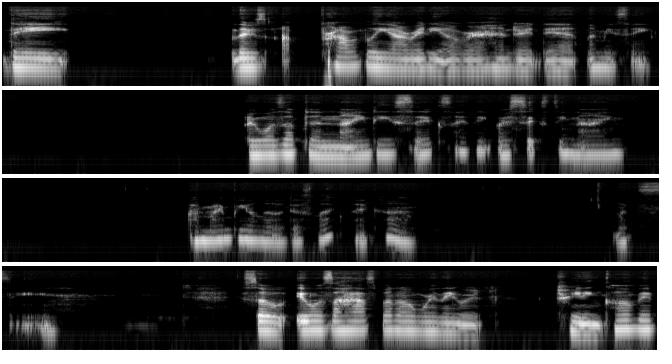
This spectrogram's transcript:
they there's probably already over a hundred dead. Let me see. It was up to 96, I think, or 69. I might be a little dyslexic, huh? Let's see. So it was a hospital where they were treating COVID,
